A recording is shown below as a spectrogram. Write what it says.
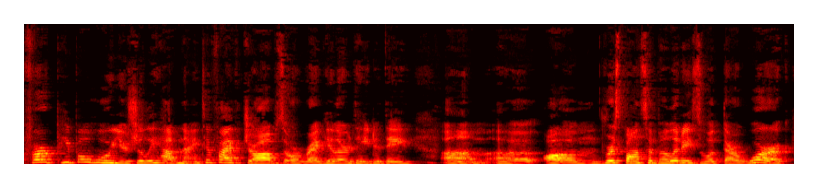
for people who usually have nine to five jobs or regular day to day um uh um responsibilities with their work,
